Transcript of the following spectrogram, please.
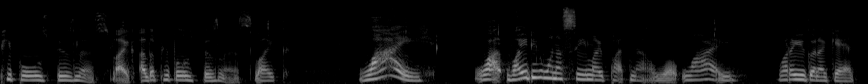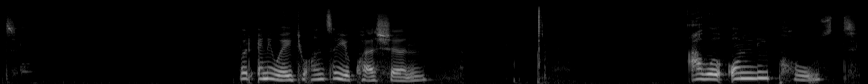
people's business, like other people's business. Like, why? Why, why do you want to see my partner? Why? What are you going to get? But anyway, to answer your question, I will only post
